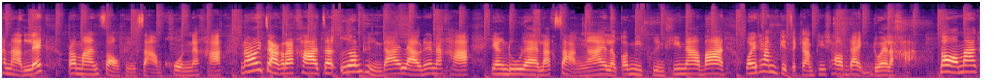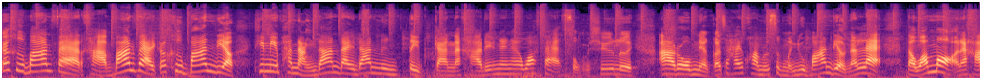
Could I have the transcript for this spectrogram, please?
ขนาดเล็กประมาณ 2-3 คนนะคะ นอกจากราคาจะเอื้อมถึงได้แล้วเนี่ยนะคะ ยังดูแลรักษาง่าย แล้วก็มีพื้นที่หน้าบ้าน ไว้ทำกิจกรรมที่ชอบได้อีกด้วยล่ะค่ะ ต่อมาก็คือบ้านแฝดค่ะ บ้านแฝดก็คือบ้านเดี่ยวที่มีผนังด้านใดด้านหนึ่งติดกันนะคะเรียกง่ายๆว่าแฝดสมชื่อเลย อารมณ์เนี่ยก็จะให้ความรู้สึกเหมือนอยู่บ้านเดี่ยวนั่นแหละ แต่ว่าเหมาะนะคะ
